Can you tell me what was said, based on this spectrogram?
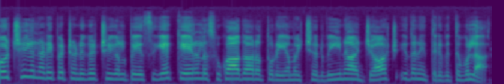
கொச்சியில் நடைபெற்ற நிகழ்ச்சியில் பேசிய கேரள சுகாதாரத்துறை அமைச்சர் வீணா ஜார்ஜ் இதனை தெரிவித்துள்ளார்.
